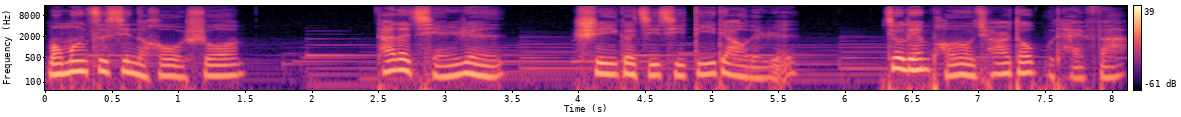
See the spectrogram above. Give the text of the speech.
萌萌自信的和我说，他的前任是一个极其低调的人，就连朋友圈都不太发。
